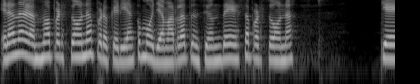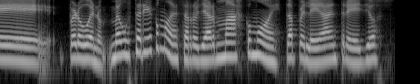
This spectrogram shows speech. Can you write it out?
eran de la misma persona, pero querían como llamar la atención de esa persona que, pero bueno, me gustaría como desarrollar más como esta pelea entre ellos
